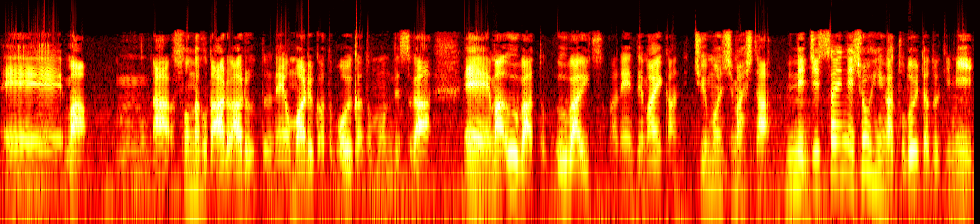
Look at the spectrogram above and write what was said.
えー、まあ、あ、そんなことあるあるとね、思われる方も多いかと思うんですが、えー、まあ、ウーバーと、ウーバーイーツとかね、出前館で注文しました。でね、実際ね、商品が届いた時に、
